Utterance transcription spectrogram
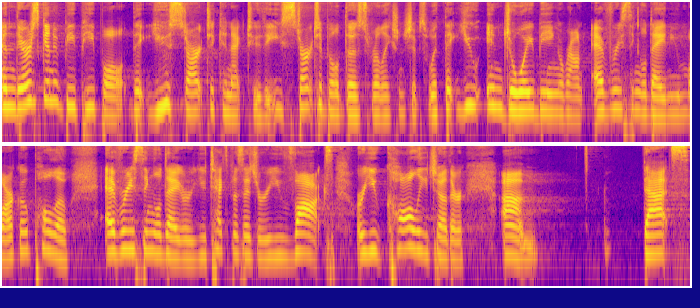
and there's going to be people that you start to connect to, that you start to build those relationships with, that you enjoy being around every single day. And you Marco Polo every single day, or you text message, or you Vox, or you call each other. Um, that's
